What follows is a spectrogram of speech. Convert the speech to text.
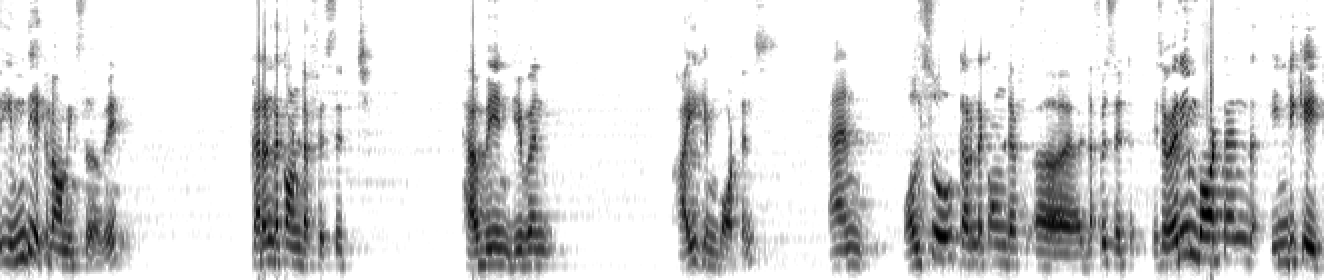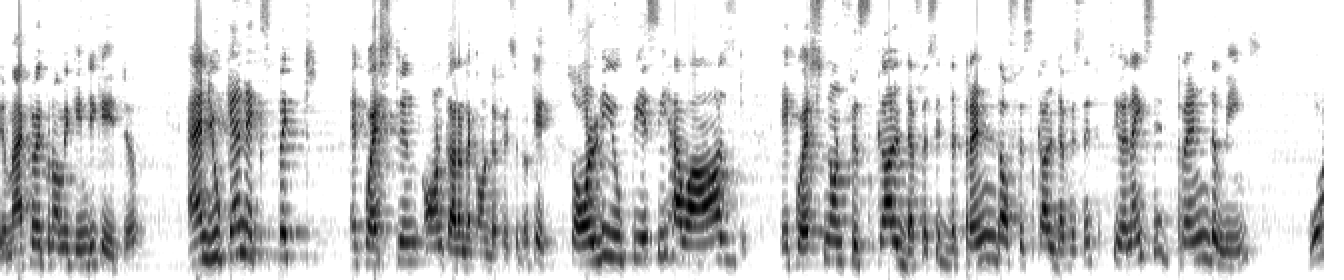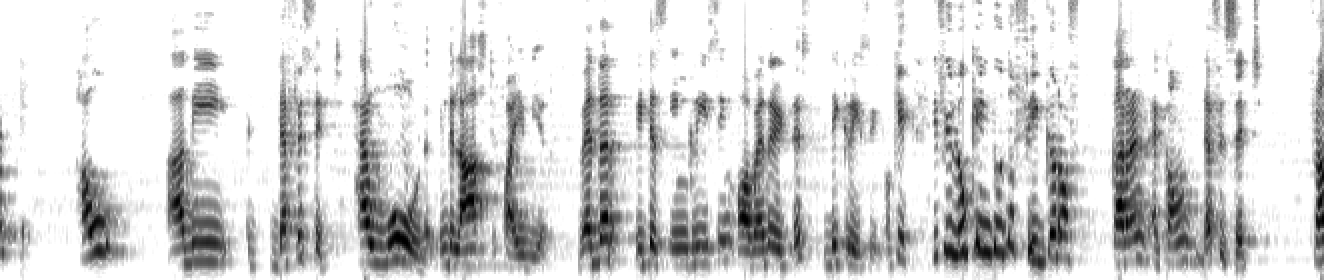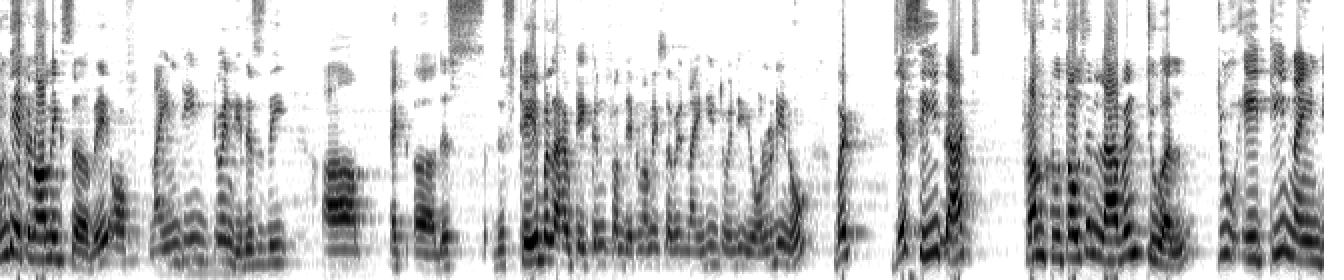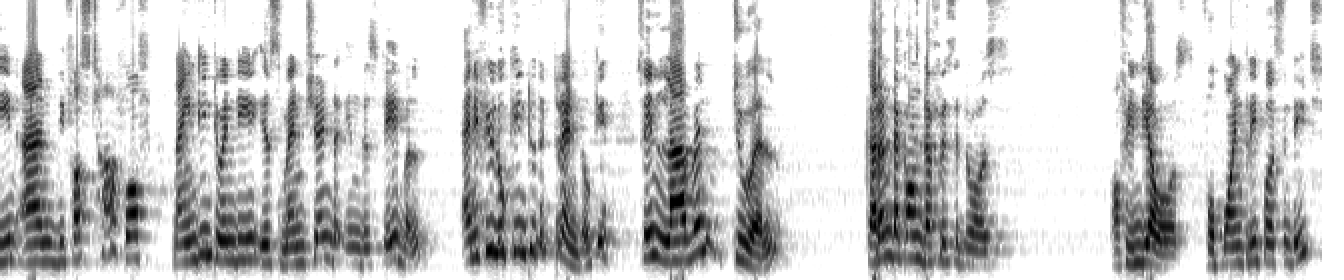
See, in the economic survey, current account deficit have been given high importance and also current account def, uh, deficit is a very important indicator, macroeconomic indicator and you can expect a question on current account deficit. Okay, so already UPSC have asked a question on fiscal deficit, the trend of fiscal deficit. See, when I say trend means what, how uh, the deficit have moved in the last five years, whether it is increasing or whether it is decreasing. Okay, if you look into the figure of current account deficit from the economic survey of 1920, this is the uh, uh, this this table I have taken from the economic survey 1920 you already know but just see that from 2011-12 to 18-19 and the first half of 1920 is mentioned in this table and if you look into the trend okay so in 11-12 current account deficit was of India was 4.3 percentage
